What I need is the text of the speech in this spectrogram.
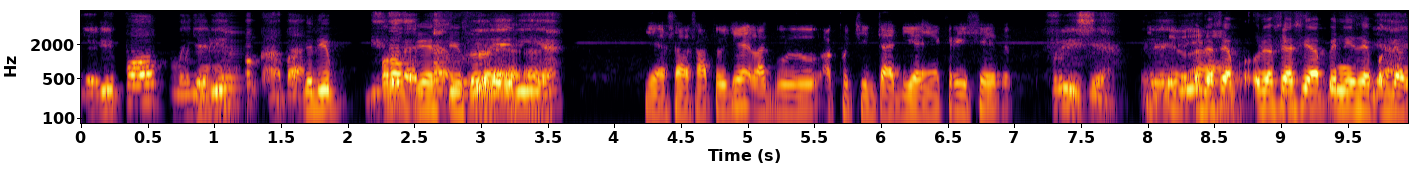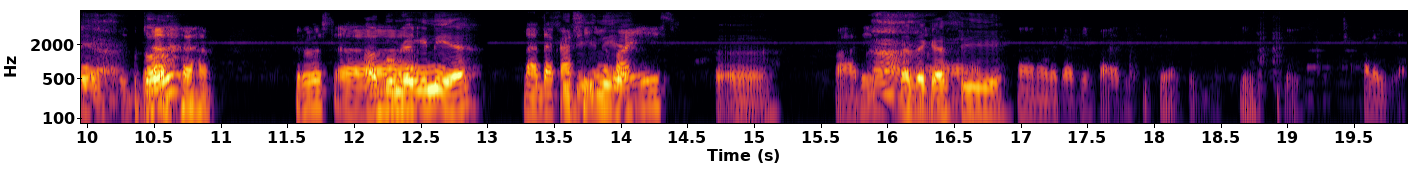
jadi pop, menjadi rock apa. Jadi Gitu kan, progresif Bro ya. Reddy ya. ya salah satunya lagu aku cinta dianya Krisye itu Freeze ya. Itu, Reddy. udah siap, udah saya siapin nih saya Iya, pegang. iya. Betul? terus eh, Album yang ini ya. nada kasih ini ya? Faiz Heeh. Faris Ah. Nada kasih. Nah, nada kasih Faris itu aku lagi ya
